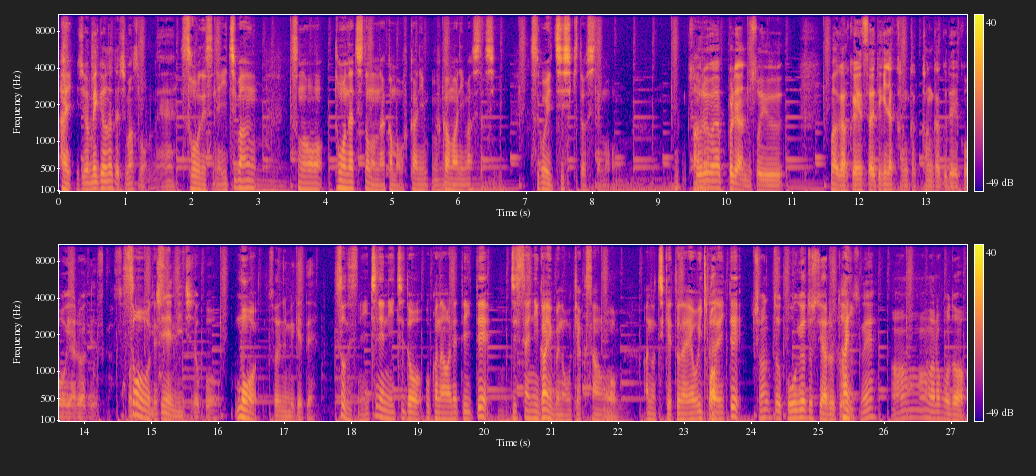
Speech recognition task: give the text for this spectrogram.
はい。一番勉強になったりしますもんね。そうですね。一番その友達との仲も深に深まりましたしすごい知識としてもそれはやっぱりあのそういうまあ学園祭的な感覚感覚でこうやるわけですか？そうです一年に一度こもううそれに向けて。そうですね。1年に一度行われていて実際に外部のお客さんをあのチケット代をいただいてちゃんと工業としてやるってことですね。ああなるほど。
